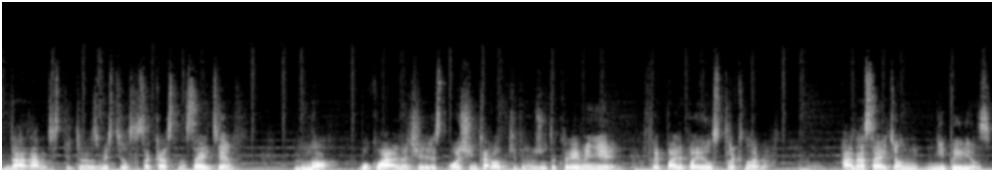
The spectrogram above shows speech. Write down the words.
да, там действительно разместился заказ на сайте, но буквально через очень короткий промежуток времени в PayPal появился трек-номер. А на сайте он не появился.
